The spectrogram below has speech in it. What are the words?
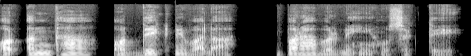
और अंधा और देखने वाला बराबर नहीं हो सकते।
